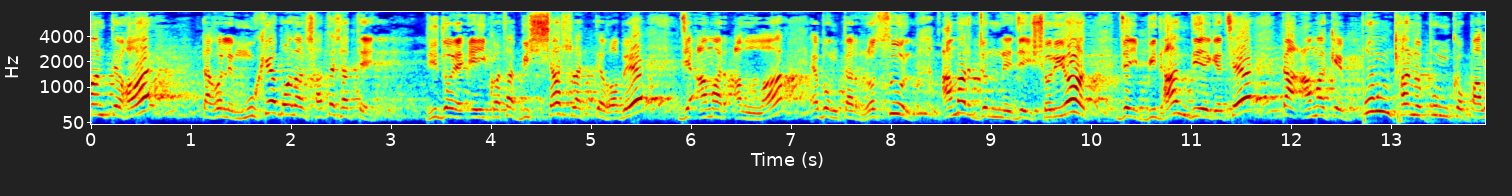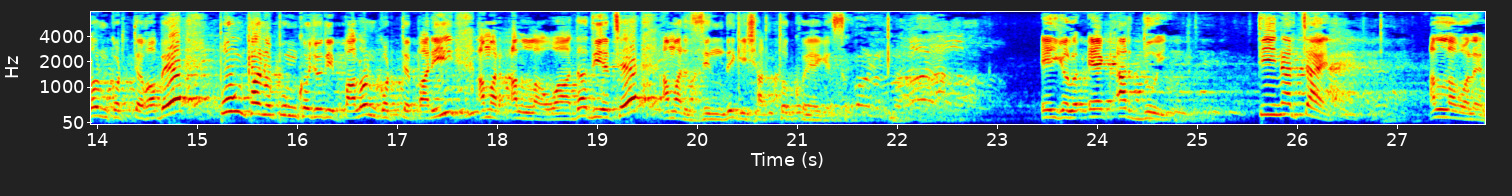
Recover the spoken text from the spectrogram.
মানতে হয়, তাহলে মুখে বলার সাথে সাথে হৃদয়ে এই কথা বিশ্বাস রাখতে হবে যে আমার আল্লাহ এবং তার রসুল আমার জন্য যেই শরীয়ত, যেই বিধান দিয়ে গেছে, তা আমাকে পুঙ্খানুপুঙ্খ পালন করতে হবে। পুঙ্খানুপুঙ্খ যদি পালন করতে পারি, আমার আল্লাহ ওয়াদা দিয়েছে, আমার জিন্দেগি সার্থক হয়ে গেছে। এই গেল এক আর দুই। তিন আর চার। আল্লাহ বলেন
